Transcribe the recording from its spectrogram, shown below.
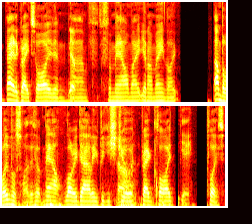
they had a great side, and Yep. um, f- for Mal, mate, you know what I mean? Like unbelievable side. They've got Mal, Laurie Daley, Ricky Stuart, Oh. Brad Clyde. Yeah. Please,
